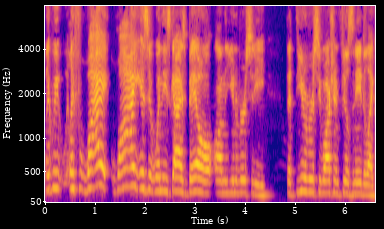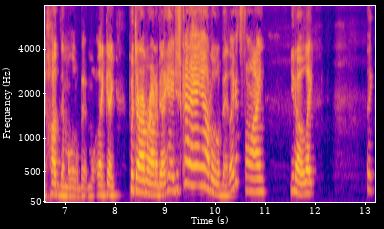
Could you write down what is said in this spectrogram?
like we like why why is it when these guys bail on the university that the University of Washington feels the need to like hug them a little bit more, like like put their arm around and be like, hey, just kind of hang out a little bit, like it's fine, you know, like like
